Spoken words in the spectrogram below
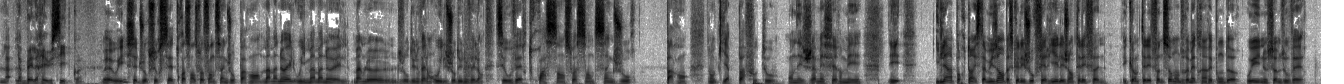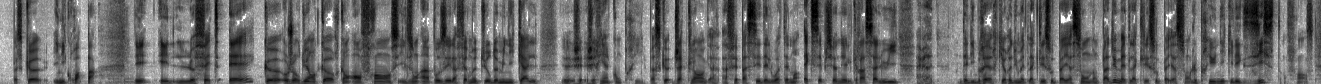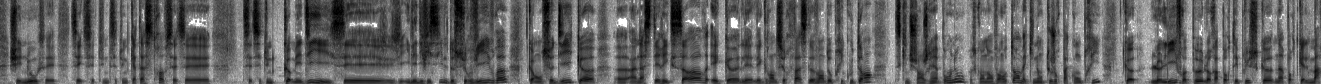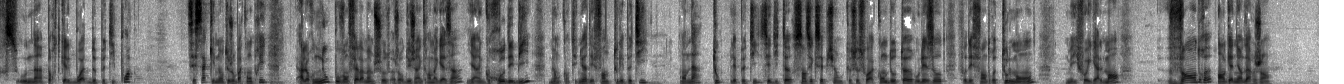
la, belle réussite. Quoi. oui, 7 jours sur 7, 365 jours par an. Même à Noël? Oui, même à Noël. Même le, jour du Nouvel An? Oui, le jour du Nouvel An. C'est ouvert 365 jours par an. Donc il n'y a pas photo. On n'est jamais fermé. Et il est important, et c'est amusant parce que les jours fériés, les gens téléphonent. Et quand le téléphone sonne, on devrait mettre un répondeur. Oui, nous sommes ouverts parce qu'ils n'y croient pas. Et, le fait est qu'aujourd'hui encore, quand en France, ils ont imposé la fermeture dominicale, euh, j'ai rien compris. Parce que Jack Lang a, fait passer des lois tellement exceptionnelles grâce à lui. Eh des libraires qui auraient dû mettre la clé sous le paillasson n'ont pas dû mettre la clé sous le paillasson. Le prix unique, il existe en France. Chez nous, c'est une, une, catastrophe. C'est c'est une comédie. il est difficile de survivre quand on se dit qu'un euh, Astérix sort et que les, grandes surfaces le vendent au prix coûtant, ce qui ne change rien pour nous, parce qu'on en vend autant, mais qui n'ont toujours pas compris que le livre peut leur apporter plus que n'importe quelle Mars ou n'importe quelle boîte de petits pois. C'est ça qu'ils n'ont toujours pas compris. Alors nous pouvons faire la même chose. Aujourd'hui, j'ai un grand magasin, il y a un gros débit, mais on continue à défendre tous les petits. On a tous les petits éditeurs sans exception, que ce soit à compte d'auteur ou les autres. Il faut défendre tout le monde, mais il faut également vendre en gagnant de l'argent.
